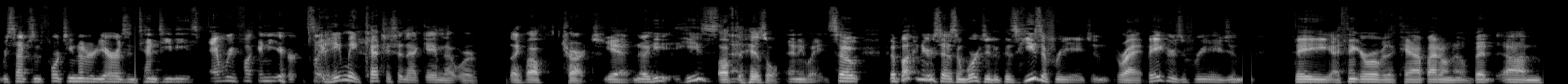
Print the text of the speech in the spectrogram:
receptions, fourteen hundred yards, and ten TDs every fucking year. It's like, he made catches in that game that were like off the charts, yeah, no, he he's off the hizzle. anyway. So the Buccaneers have some work to do because he's a free agent. Right. Baker's a free agent. They, I think, are over the cap. I don't know, but um,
